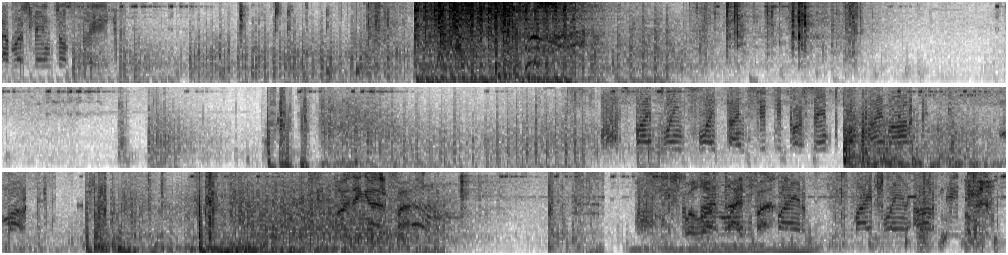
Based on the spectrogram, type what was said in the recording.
Established, Angels 3. Spy plane flight time 50% on my mark. Mark. Losing Alpha. We lost Alpha. Expired. Spy plane RTB.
